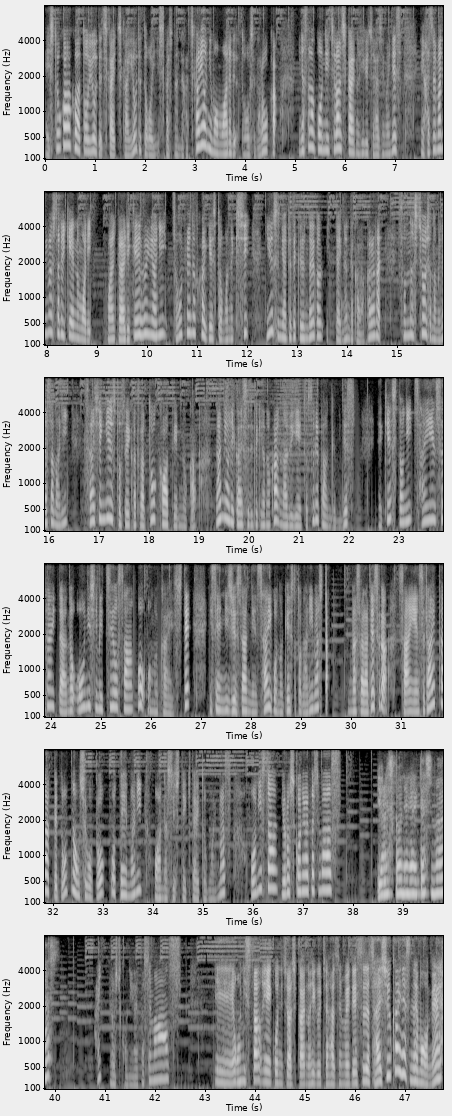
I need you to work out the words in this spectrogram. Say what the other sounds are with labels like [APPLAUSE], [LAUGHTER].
え人科学は遠いようで近い近いようで遠い。しかしなんだか近いようにも思われる。どうしてだろうか。皆様こんにちは。司会の樋口はじめです。え始まりました理系の森。毎回理系分野に造形の深いゲストをお招きし、ニュースには出てくるんだけど、一体なんだかわからない。そんな視聴者の皆様に、最新技術と生活がどう変わっているのか、何を理解するべきなのかナビゲートする番組です。ゲストにサイエンスライターの大西光代さんをお迎えして、2023年最後のゲストとなりました。今更ですが、サイエンスライターってどんなお仕事をテーマにお話ししていきたいと思います？大西さん、よろしくお願いいたします。よろしくお願いいたします。はい、よろしくお願いいたします。えー、大西さん、えー、こんにちは。司会の樋口はじめです。最終回ですね、もうね。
